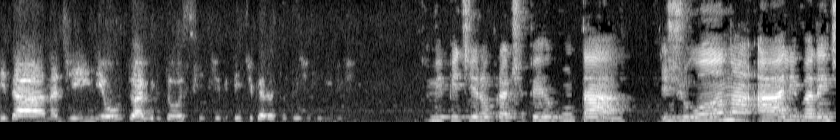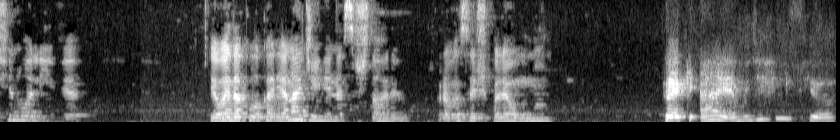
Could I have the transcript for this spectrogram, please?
e da Nadine ou do Agridoce e de, de Garota dos Lírios. Me pediram para te perguntar Joana, Ali, Valentina Olivia. Eu ainda colocaria Nadine nessa história para você escolher uma. Que... Ah, é muito difícil.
